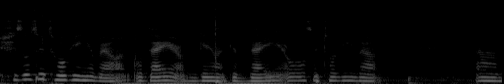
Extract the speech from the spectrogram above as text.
She's also talking about, or they are, I'm getting like a they are also talking about um,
